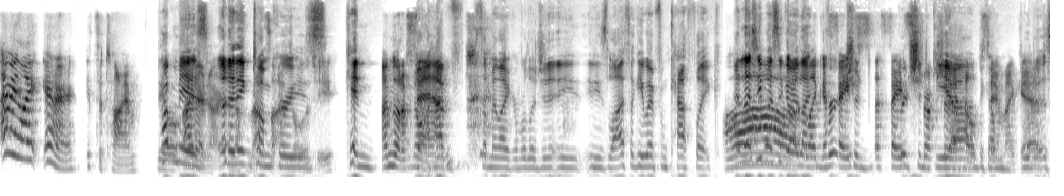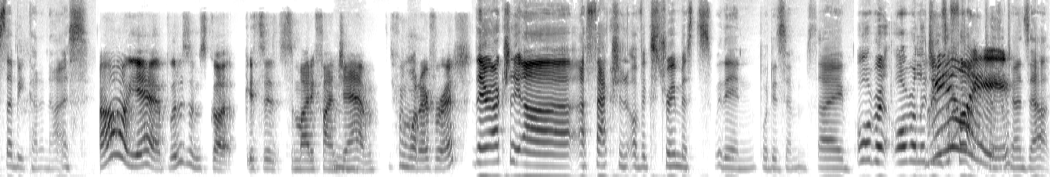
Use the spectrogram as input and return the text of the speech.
I mean, like you know, it's a time. Problem I is, don't know. I don't think Tom Cruise can I'm not a not fan. have something like a religion in, in his life. Like he went from Catholic, unless he wants to go Ah, like, like a faith- Richard, a faith Richard structure Gere and become him, I guess. Buddhist. That'd be kind of nice. Oh yeah, Buddhism's got it's it's a mighty fine Mm. jam from what I've read. There actually are a faction of extremists within Buddhism. So all re- all religions are fucked, Really? turns out.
